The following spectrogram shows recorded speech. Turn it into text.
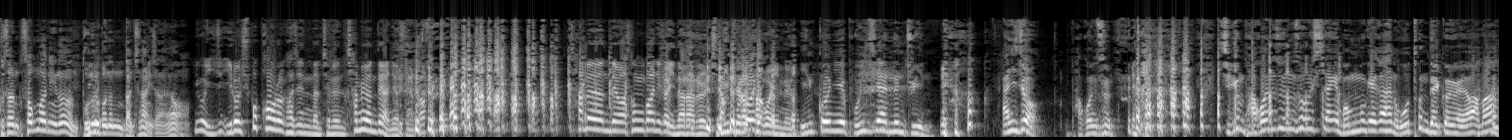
부산 선관위는 돈을 버는 단체는 아니잖아요. 이거 이- 이런 슈퍼파워를 가진 단체는 참여연대 아니었습니까? 참여연대와 성관이가 이 나라를 지금 괴롭하고 있는. 인권위에 보이지 않는 주인. 아니죠. 박원순. 지금 박원순 서울시장의 몸무게가 한 5톤 될 거예요, 아마.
